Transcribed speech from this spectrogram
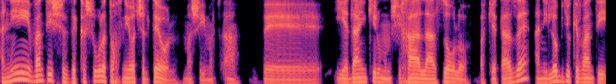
אני הבנתי שזה קשור לתוכניות של תיאול, מה שהיא מצאה, והיא עדיין כאילו ממשיכה לעזור לו בקטע הזה. אני לא בדיוק הבנתי,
